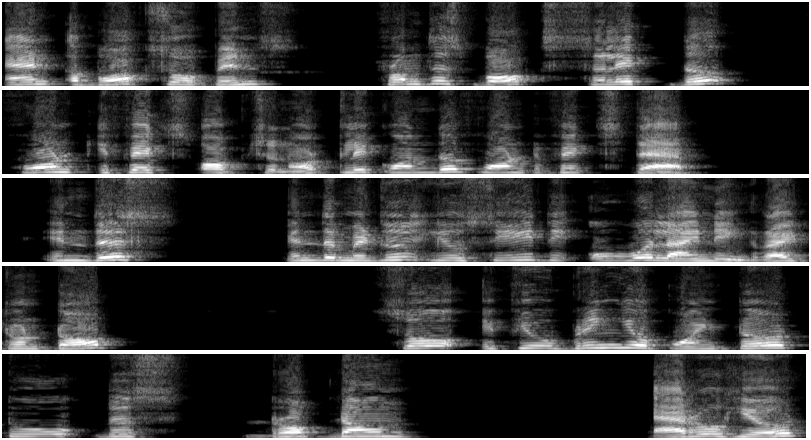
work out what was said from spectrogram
and a box opens. From this box, select the font effects option or click on the font effects tab. In this, in the middle, you see the overlining right on top. So if you bring your pointer to this drop down arrow here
